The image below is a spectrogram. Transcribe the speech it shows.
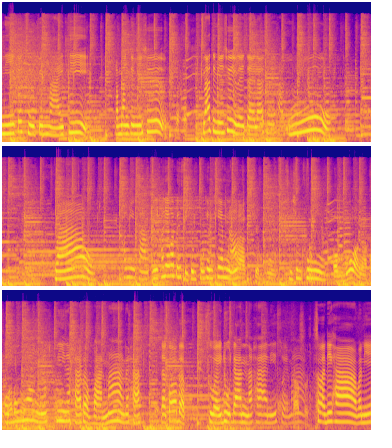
อันนี้ก็คือเป็นไม้ที่กำลังจะมีชื่อน่าจะมีชื่ออยู่ในใจแล้วใช่ไหมคะอู้ว้าวเขามีความ อันนี้เขาเรียกว่าเป็นสีชมพูเข้มๆเนาะ อ่เขียมพูสีชมพู อมม่วงอะผมโอ้ว่ามันม่วงๆเนาะนี่นะคะแบบหวานมากนะคะ แล้วก็แบบสวยดุดันนะคะ อันนี้สวยมาก สวัสดีค่ะ วันนี้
